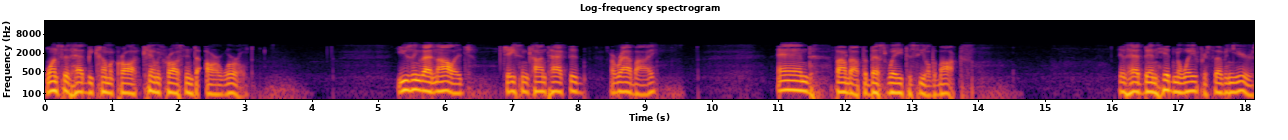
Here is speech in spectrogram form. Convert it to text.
once it had become across came across into our world. Using that knowledge, Jason contacted a rabbi and found out the best way to seal the box. It had been hidden away for seven years.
